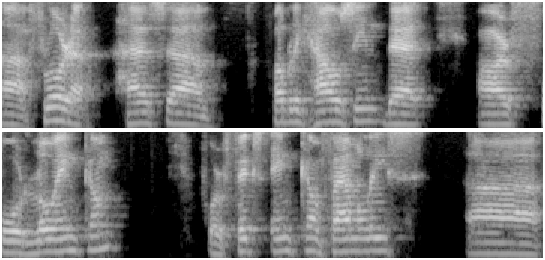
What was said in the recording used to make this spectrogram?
uh, Florida has um, public housing that are for low income, for fixed income families, uh,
